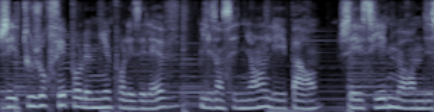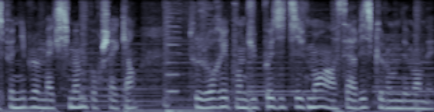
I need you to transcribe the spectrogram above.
j'ai toujours fait pour le mieux pour les élèves, les enseignants, les parents. J'ai essayé de me rendre disponible au maximum pour chacun, toujours répondu positivement à un service que l'on me demandait.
